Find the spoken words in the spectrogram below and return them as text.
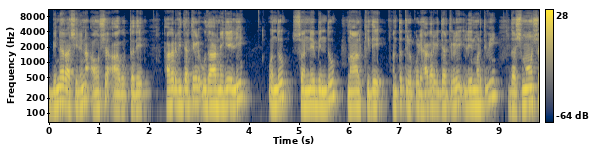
ಭಿನ್ನರಾಶಿಯಲ್ಲಿನ ಅಂಶ ಆಗುತ್ತದೆ. ಹಾಗಾದರೆ ವಿದ್ಯಾರ್ಥಿಗಳು, ಉದಾಹರಣೆಗೆ ಇಲ್ಲಿ ಒಂದು ಸೊನ್ನೆ ಬಿಂದು ನಾಲ್ಕಿದೆ ಅಂತ ತಿಳ್ಕೊಳ್ಳಿ. ಹಾಗಾದ್ರೆ ವಿದ್ಯಾರ್ಥಿಗಳಿಗೆ ಇಲ್ಲಿ ಏನು ಮಾಡ್ತೀವಿ? ದಶಮಾಂಶ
